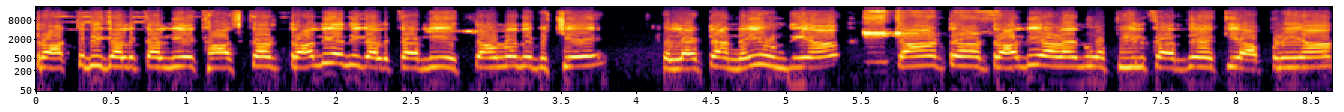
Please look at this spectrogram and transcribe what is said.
ਟਰੱਕ ਦੀ ਗੱਲ ਕਰ ਲਈਏ, ਖਾਸ ਕਰ ਟਰਾਲੀਆਂ ਦੀ ਗੱਲ ਕਰ ਲਈਏ, ਤਾਂ ਉਹਨਾਂ ਦੇ ਪਿੱਛੇ ਲਾਈਟਾਂ ਨਹੀਂ ਹੁੰਦੀਆਂ, ਤਾਂ ਟ- ਟਰਾਲੀ ਵਾਲਿਆਂ ਨੂੰ ਅਪੀਲ ਕਰਦੇ ਆ ਕਿ ਆਪਣੀਆਂ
